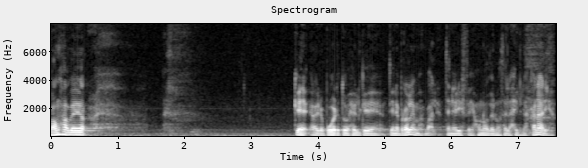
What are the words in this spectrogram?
Vamos a ver qué aeropuerto es el que tiene problemas. Vale, Tenerife es uno de los de las Islas Canarias.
